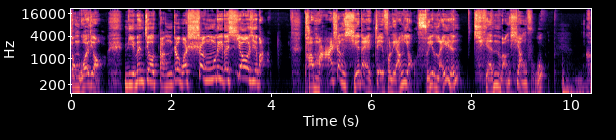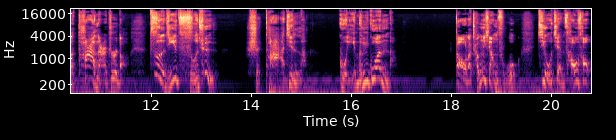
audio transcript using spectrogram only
董国舅，你们就等着我胜利的消息吧。他马上携带这副良药，随来人前往相府。可他哪知道，自己此去是踏进了鬼门关呢？到了丞相府，就见曹操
